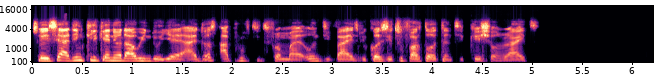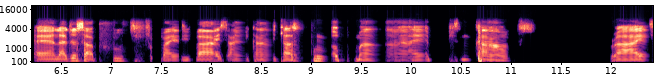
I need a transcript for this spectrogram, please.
So you see, I didn't click any other window. Yeah, I just approved it from my own device because it's two-factor authentication, right? And I just approved it from my device and you can just pull up my business account, right?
